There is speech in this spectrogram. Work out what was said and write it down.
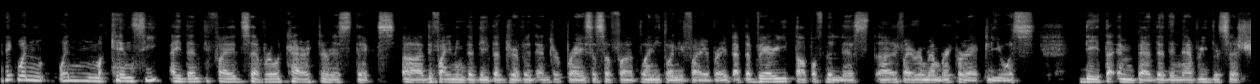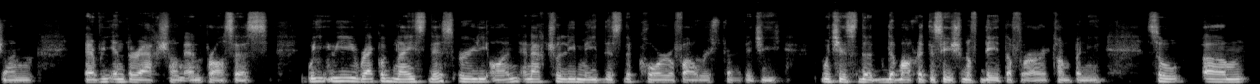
I think when when McKinsey identified several characteristics uh, defining the data-driven enterprises of uh, 2025, right at the very top of the list, uh, if I remember correctly, was data embedded in every decision, every interaction and process. We we recognized this early on and actually made this the core of our strategy, which is the democratization of data for our company. So, um,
